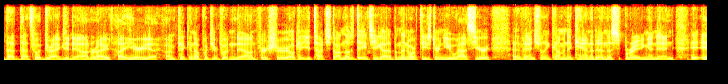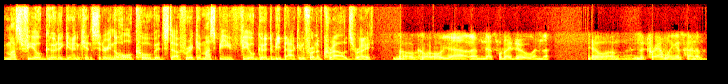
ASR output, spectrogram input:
that that's what drags you down, right? I hear you. I'm picking up what you're putting down for sure. Okay, you touched on those dates you got up in the northeastern U.S. You're eventually coming to Canada in the spring, and and it, it must feel good again, considering the whole COVID stuff, Rick. It must be feel good to be back in front of crowds, right? Oh, oh yeah, I mean, that's what I do. And uh, you know, um, the traveling is kind of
